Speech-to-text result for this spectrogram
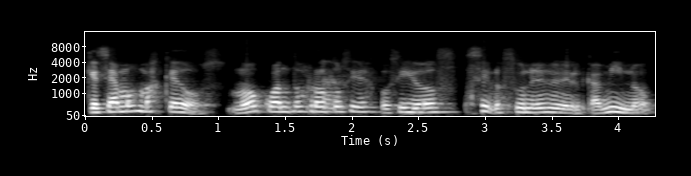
que, seamos más que dos, ¿no? Cuántos rotos y descosidos se nos unen en el camino.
